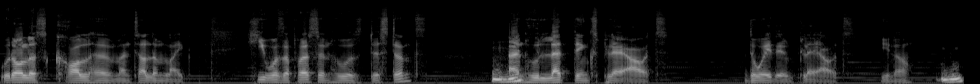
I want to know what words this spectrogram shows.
would always call him and tell him like he was a person who was distant Mhm. and who let things play out the way they would play out, you know. Mhm.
